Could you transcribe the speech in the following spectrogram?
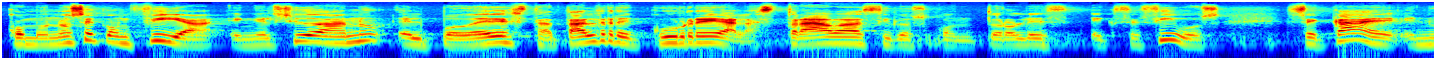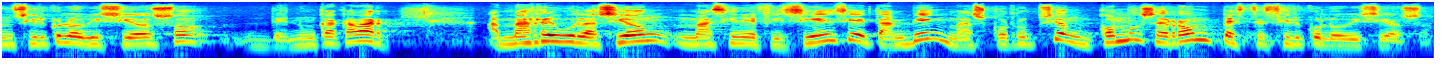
como no se confía en el ciudadano, el poder estatal recurre a las trabas y los controles excesivos. Se cae en un círculo vicioso de nunca acabar. A más regulación, más ineficiencia y también más corrupción. ¿Cómo se rompe este círculo vicioso?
